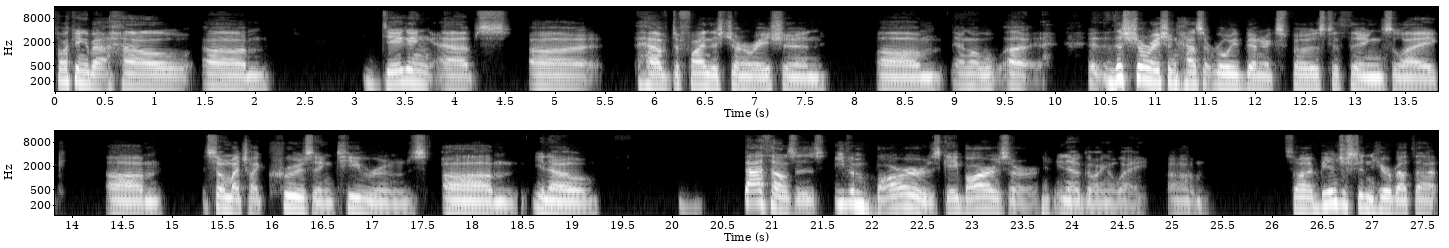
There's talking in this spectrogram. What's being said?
talking about how um, dating apps uh, have defined this generation. Um, and uh, this generation hasn't really been exposed to things like um, so much like cruising, tea rooms, um, you know, bathhouses, even bars, gay bars are, you know, going away. Um, so I'd be interested in hear about that a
